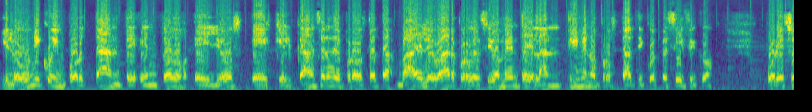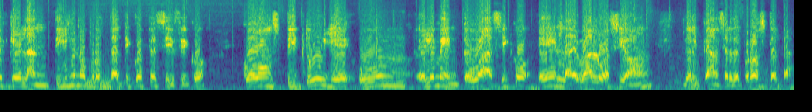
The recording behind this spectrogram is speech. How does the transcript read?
y lo único importante en todos ellos es que el cáncer de próstata va a elevar progresivamente el antígeno prostático específico. Por eso es que el antígeno prostático específico constituye un elemento básico en la evaluación del cáncer de próstata.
